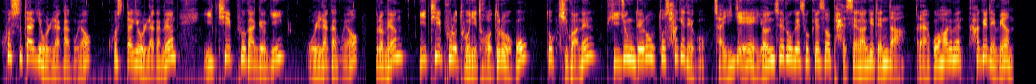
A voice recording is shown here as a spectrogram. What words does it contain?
코스닥이 올라가고요. 코스닥이 올라가면 ETF 가격이 올라가고요. 그러면 ETF로 돈이 더 들어오고 또 기관은 비중대로 또 사게 되고 자 이게 연쇄로 계속해서 발생하게 된다라고 하면 하게 되면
